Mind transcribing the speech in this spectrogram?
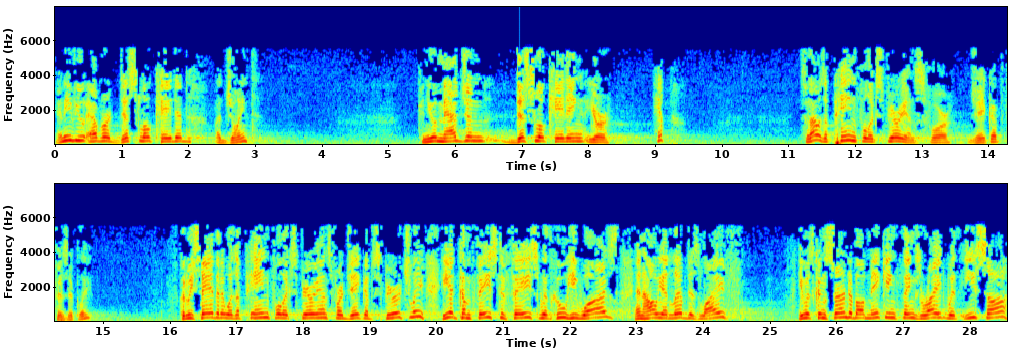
Any of you ever dislocated a joint? Can you imagine dislocating your hip? So that was a painful experience for Jacob physically. Could we say that it was a painful experience for Jacob spiritually? He had come face to face with who he was and how he had lived his life. He was concerned about making things right with Esau,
